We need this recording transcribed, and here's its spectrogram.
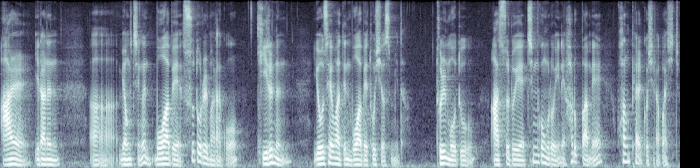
알이라는 어, 명칭은 모압의 수도를 말하고 기르는 요새화된 모압의 도시였습니다. 둘 모두 아수르의 침공으로 인해 하룻밤에 황폐할 것이라고 하시죠.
